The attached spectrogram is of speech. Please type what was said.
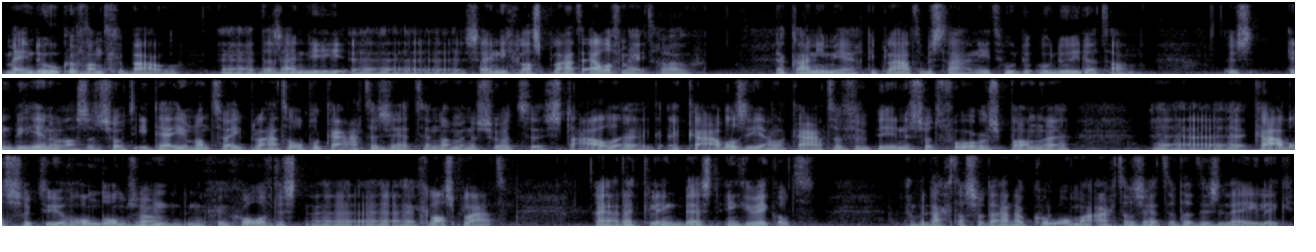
Maar in de hoeken van het gebouw, dan zijn die, zijn die glasplaten 11 meter hoog. Dat kan niet meer, die platen bestaan niet. Hoe, hoe doe je dat dan? Dus in het begin was het een soort idee om dan twee platen op elkaar te zetten... en dan met een soort staal eh, kabels die aan elkaar te verbinden... een soort voorgespannen kabelstructuur rondom zo'n gegolfde glasplaat. Nou ja, dat klinkt best ingewikkeld. En we dachten, als we daar nou kolommen achter zetten, dat is lelijk.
